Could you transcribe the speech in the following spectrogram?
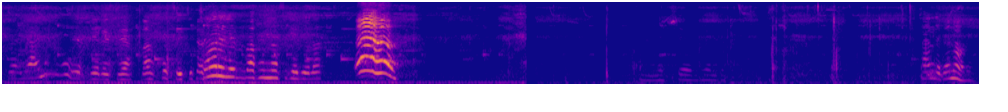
işte yani vereceğiz. Çağır hele bir bakın nasıl geliyorlar. Sen de ben alayım. Çok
